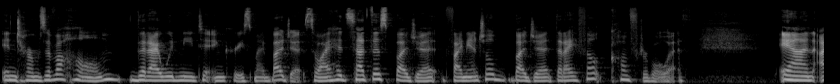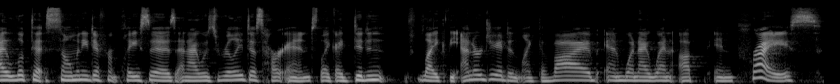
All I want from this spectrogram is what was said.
in terms of a home that I would need to increase my budget. So I had set this budget, financial budget that I felt comfortable with. And I looked at so many different places and I was really disheartened. Like I didn't like the energy, I didn't like the vibe. And when I went up in price,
